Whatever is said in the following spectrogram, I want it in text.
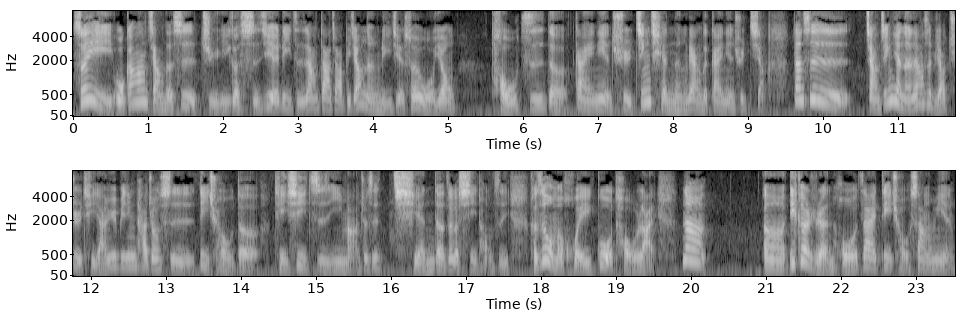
所以我刚刚讲的是举一个实际的例子，让大家比较能理解，所以我用投资的概念去金钱能量的概念去讲，但是讲金钱能量是比较具体啊，因为毕竟它就是地球的体系之一嘛，就是钱的这个系统之一。可是我们回过头来，那。嗯、一个人活在地球上面，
